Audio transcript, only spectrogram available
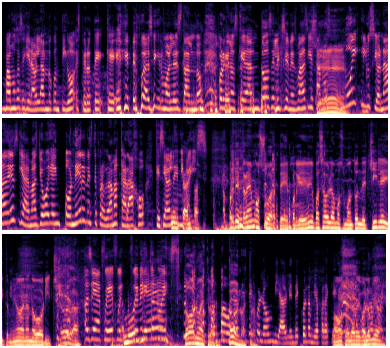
Vamos a seguir hablando contigo. Espero te- que te pueda seguir molestando porque nos quedan dos elecciones más y estamos Sí. muy ilusionadas y además yo voy a imponer en este programa, carajo, que se hable Me de mi país. Aparte traemos suerte, porque el año pasado hablamos un montón de Chile y terminó ganando Boric. Es verdad. O sea, fue, fue, Muy fue mérito nuestro. Todo nuestro. Por favor, todo hablen nuestro. de Colombia, hablen de Colombia para que Vamos a hablar de Colombia.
